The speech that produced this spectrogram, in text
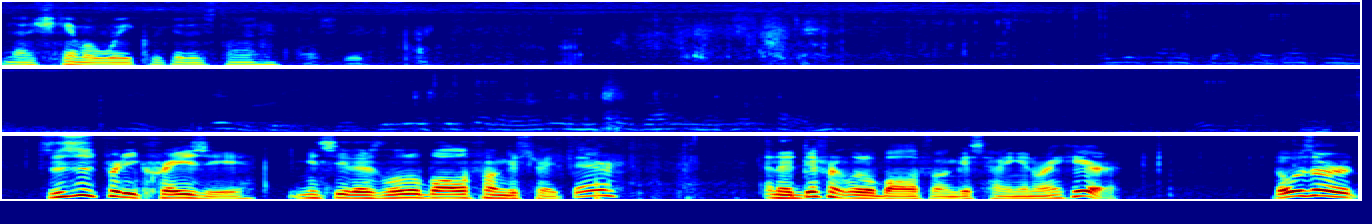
No, she came up way quicker this time. Oh, she did. So this is pretty crazy. You can see there's a little ball of fungus right there, and a different little ball of fungus hanging right here. Those are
